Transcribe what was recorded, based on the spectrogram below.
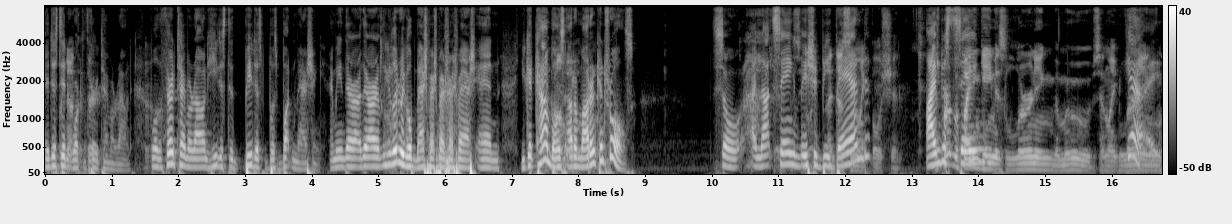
It just didn't work the third third. time around. Well, the third time around, he just did. He just was button mashing. I mean, there are there are you literally go mash mash mash mash mash, and you get combos out of modern controls. So I'm not saying they should be That does seem banned. like. I'm part just of fighting saying game is learning the moves and like Yeah, learning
